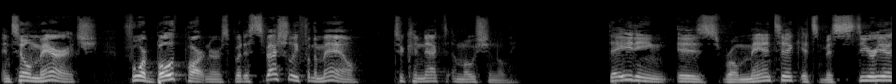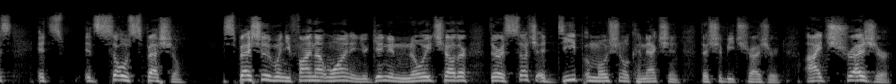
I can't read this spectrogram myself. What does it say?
until marriage for both partners, but especially for the male, to connect emotionally. Dating is romantic, it's mysterious, it's, it's so special. Especially when you find that one and you're getting to know each other, there is such a deep emotional connection that should be treasured. I treasure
